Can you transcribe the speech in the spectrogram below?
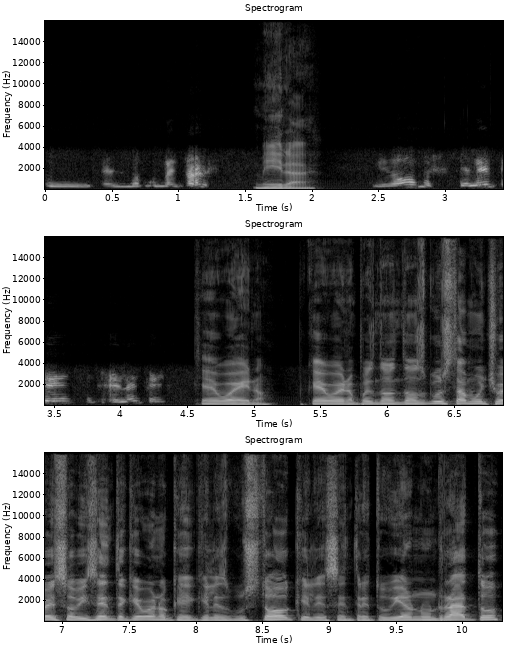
en el documental. Mira. Y no, pues excelente, excelente. Qué bueno. Qué bueno, pues nos, nos gusta mucho eso, Vicente. Qué bueno que, que, les gustó, que les entretuvieron un rato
